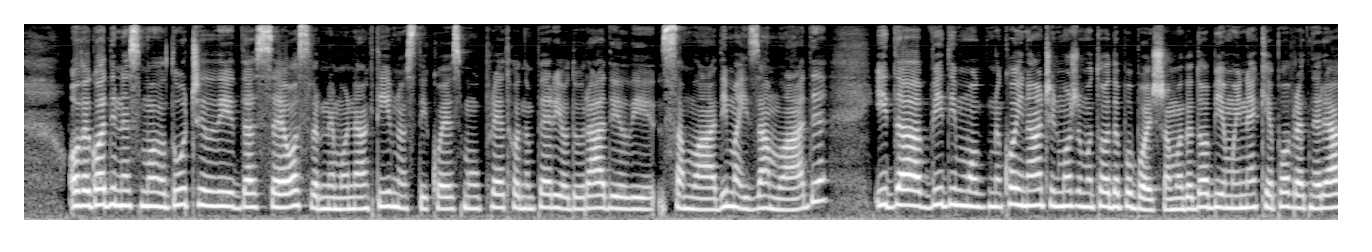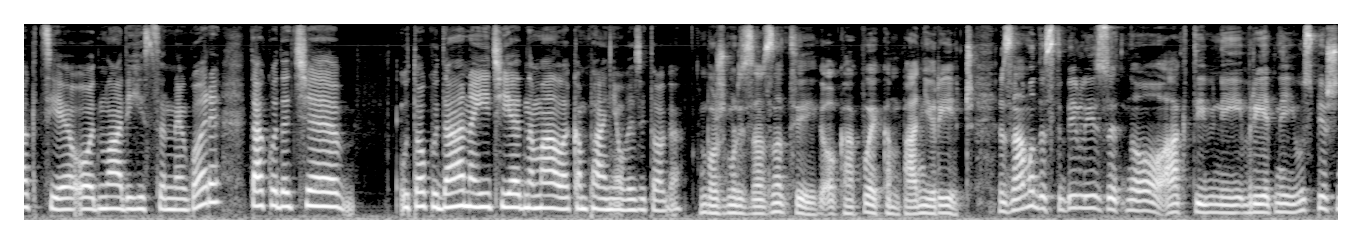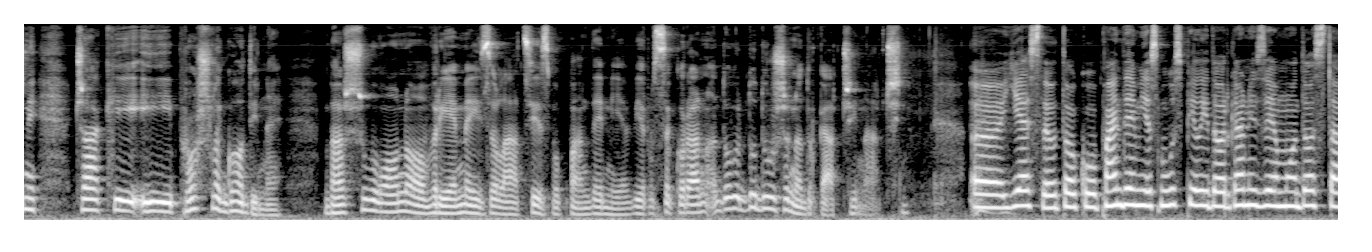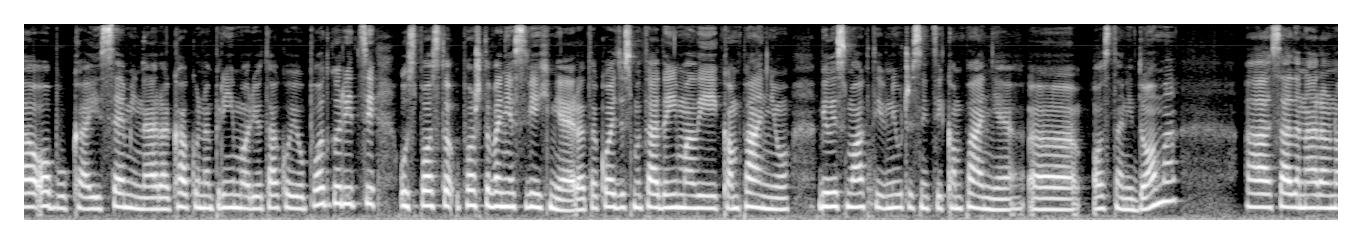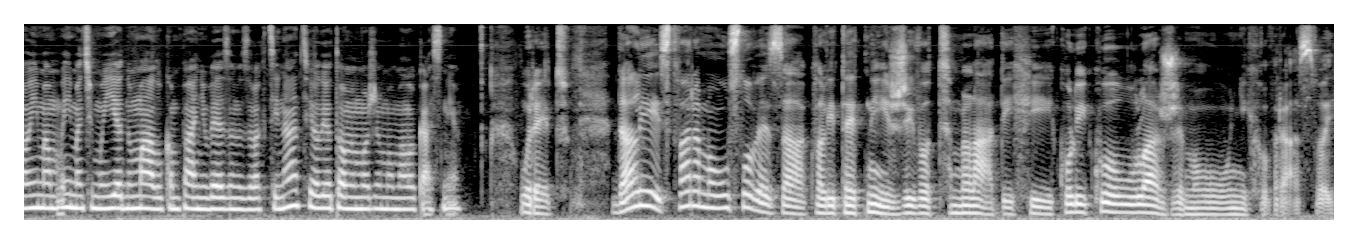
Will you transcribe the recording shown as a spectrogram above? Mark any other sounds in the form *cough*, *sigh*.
Ove godine smo odlučili da se osvrnemo na aktivnosti koje smo u prethodnom periodu radili sa mladima i za mlade i da vidimo na koji način možemo to da poboljšamo, da dobijemo i neke povratne reakcije od mladih iz Crne Gore, tako da će u toku dana ići jedna mala kampanja u vezi toga. Možemo li zaznati o kakvoj je kampanji riječ? Znamo da ste bili izuzetno aktivni, vrijedni i uspješni, čak i, i prošle godine baš u ono vrijeme izolacije zbog pandemije virusa korona, do, do duže na drugačiji način. Uh, jeste, u toku pandemije smo uspjeli da organizujemo dosta obuka i seminara kako na Primorju, tako i u Podgorici uz posto, poštovanje svih mjera. Također smo tada imali kampanju, bili smo aktivni učesnici kampanje uh, Ostani doma, a sada naravno imam, imat ćemo i jednu malu kampanju vezanu za vakcinaciju, ali o tome možemo malo kasnije. U redu. Da li stvaramo uslove za kvalitetniji život mladih i koliko ulažemo u njihov razvoj?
